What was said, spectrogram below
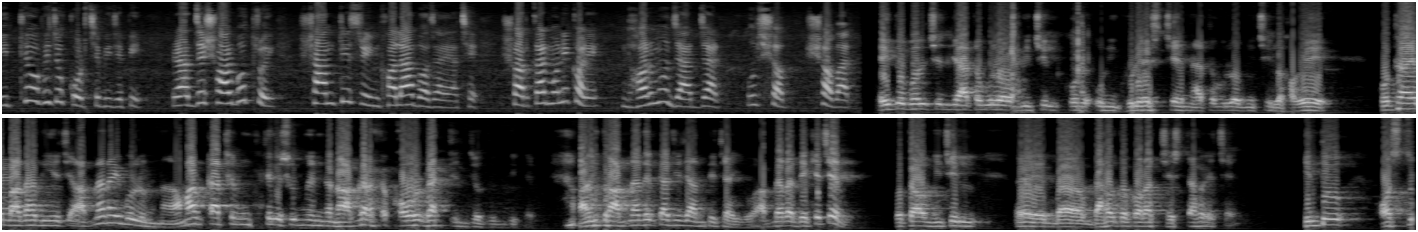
মিথ্যে অভিযোগ করছে বিজেপি। রাজ্যের সর্বত্রই শান্তি শৃঙ্খলা বজায় আছে। সরকার মনে করে ধর্ম যার যার, উৎসব সবার। এই তো বলছেন যে এতগুলো মিছিল করে উনি ঘুরে এসছেন, এতগুলো মিছিল হবে, কোথায় বাধা দিয়েছে? আপনারাই বলুন না, আমার কাছে মুখ থেকে শুনবেন কেন? আপনারা তো খবর রাখছেন চতুর্দিকে। আমি তো আপনাদের কাছে জানতে চাইব। আপনারা দেখেছেন কোথাও মিছিল ব্যাহত করার চেষ্টা হয়েছে। কিন্তু অস্ত্র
